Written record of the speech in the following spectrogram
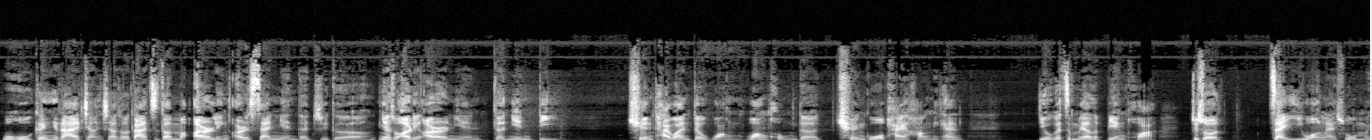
我，我跟大家讲一下，说大家知道吗？二零二三年的这个，应该说二零二二年的年底，全台湾的网网红的全国排行，你看有个怎么样的变化？就说在以往来说，我们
